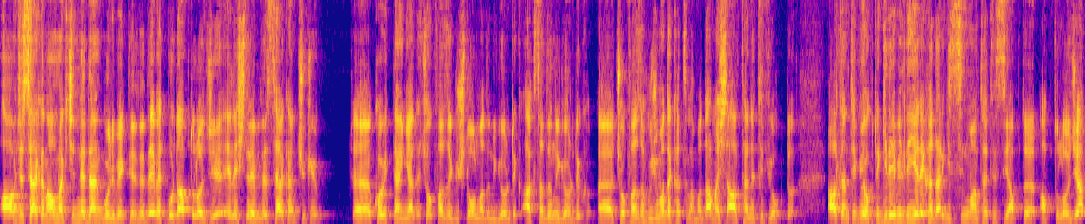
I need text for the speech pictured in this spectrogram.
avcı Serkan almak için neden golü bekledi dedi. Evet burada Abdullah Hoca'yı eleştirebiliriz. Serkan çünkü e, Covid'den geldi. Çok fazla güçlü olmadığını gördük. Aksadığını gördük. E, çok fazla hücuma da katılamadı ama işte alternatif yoktu. Alternatif yoktu. Gidebildiği yere kadar gitsin mantalitesi yaptı Abdullah Hoca.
